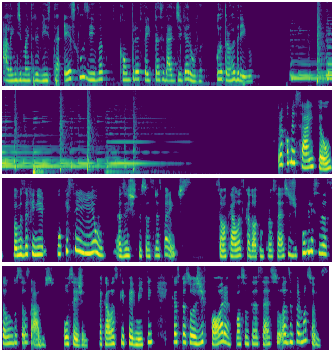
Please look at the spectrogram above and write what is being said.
além de uma entrevista exclusiva com o prefeito da cidade de Garuva, o Dr. Rodrigo. Começar, então, vamos definir o que seriam as instituições transparentes. São aquelas que adotam processos de publicização dos seus dados, ou seja, aquelas que permitem que as pessoas de fora possam ter acesso às informações.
